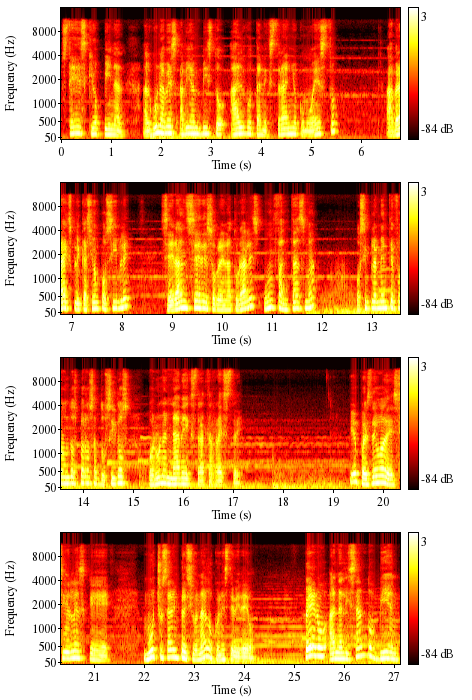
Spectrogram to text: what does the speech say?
¿Ustedes qué opinan? ¿Alguna vez habían visto algo tan extraño como esto? ¿Habrá explicación posible? ¿Serán seres sobrenaturales? ¿Un fantasma? ¿O simplemente fueron dos perros abducidos por una nave extraterrestre? Bien, pues debo decirles que muchos se han impresionado con este video. Pero analizando bien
